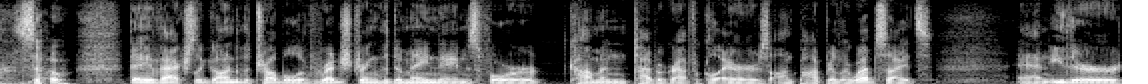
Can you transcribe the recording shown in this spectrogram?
so they've actually gone to the trouble of registering the domain names for common typographical errors on popular websites, and either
